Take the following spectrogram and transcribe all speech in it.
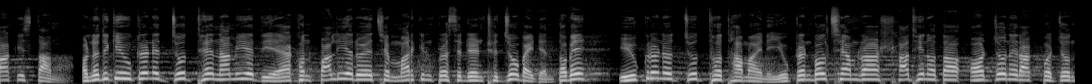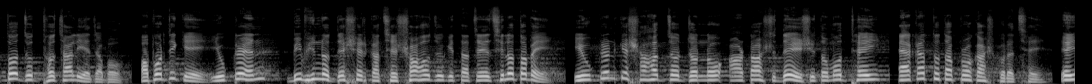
পাকিস্তান। অন্যদিকে ইউক্রেনের যুদ্ধে নামিয়ে দিয়ে এখন পালিয়ে রয়েছে মার্কিন প্রেসিডেন্ট জো বাইডেন। তবে ইউক্রেনের যুদ্ধ থামায়নি। ইউক্রেন বলছে, আমরা স্বাধীনতা অর্জনের আগ পর্যন্ত যুদ্ধ চালিয়ে যাব। অপরদিকে, ইউক্রেন বিভিন্ন দেশের কাছে সহযোগিতা চেয়েছিল, তবে ইউক্রেনকে সাহায্যের জন্য আটাশ দেশ ইতোমধ্যেই একাত্মতা প্রকাশ করেছে। এই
